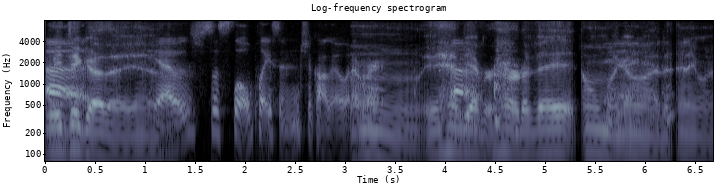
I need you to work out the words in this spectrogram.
We did Uh, go there, yeah. Yeah, it was this little place in Chicago, whatever. Mm, have you Uh, ever heard of it? Oh my yeah, god. Anyway.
